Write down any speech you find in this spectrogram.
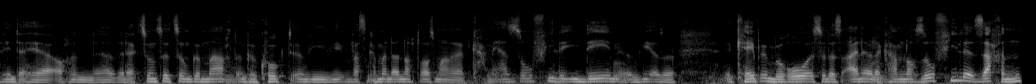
hinterher auch eine Redaktionssitzung gemacht mhm. und geguckt, irgendwie, wie, was kann man da noch draus machen. Da kamen ja so viele Ideen mhm. irgendwie. Also Cape im Büro ist so das eine, mhm. da kamen noch so viele Sachen.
